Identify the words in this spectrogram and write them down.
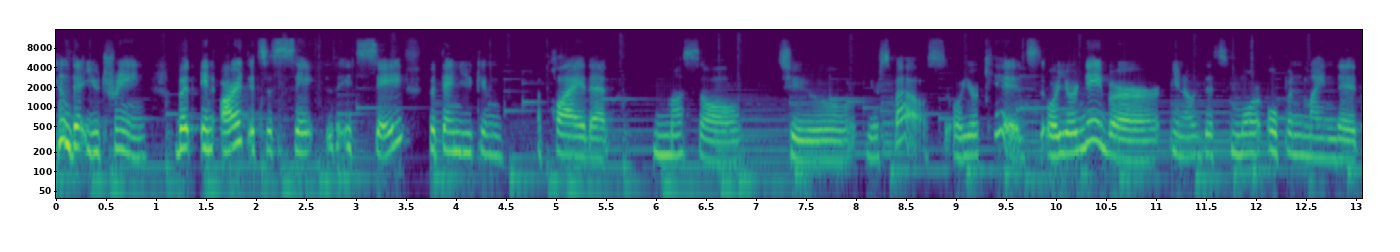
that you train. But in art, it's a safe. It's safe, but then you can apply that muscle to your spouse or your kids or your neighbor. You know, this more open-minded.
